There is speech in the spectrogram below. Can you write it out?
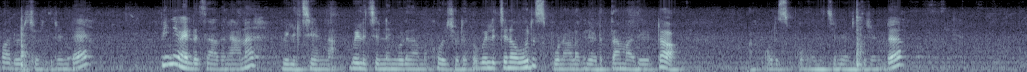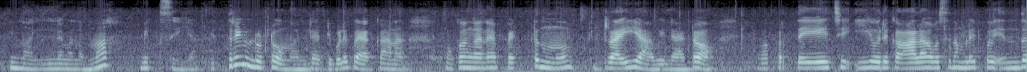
പാൽ ഒഴിച്ചു കൊടുത്തിട്ടുണ്ട്. പിന്നെ വേണ്ട സാധനമാണ് വെളിച്ചെണ്ണ. വെളിച്ചെണ്ണയും കൂടി നമുക്ക് ഒഴിച്ചു കൊടുക്കാം. വെളിച്ചെണ്ണ ഒരു സ്പൂൺ അളവിൽ എടുത്താൽ മതി കേട്ടോ. ഒരു സ്പൂൺ വെളിച്ചെണ്ണ എടുത്തിട്ടുണ്ട്. നല്ലവണ്ണം മിക്സ് ചെയ്യാം. ഇത്രയേ ഉള്ളൂ കേട്ടോ നല്ല അടിപൊളി പാക്കാണ്. നമുക്കങ്ങനെ പെട്ടെന്ന് ഡ്രൈ ആവില്ല കേട്ടോ അപ്പോൾ പ്രത്യേകിച്ച് ഈ ഒരു കാലാവസ്ഥ നമ്മളിപ്പോൾ എന്ത്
